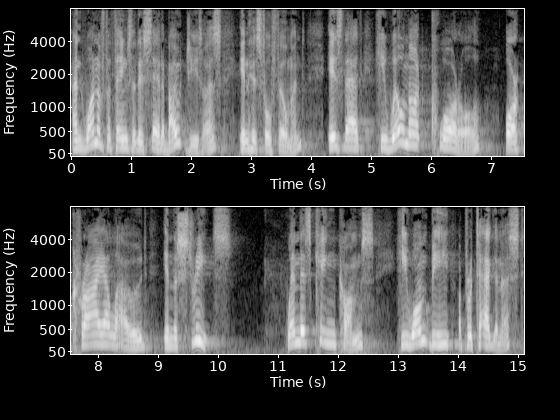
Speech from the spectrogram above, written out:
And one of the things that is said about Jesus in his fulfillment is that he will not quarrel or cry aloud in the streets. When this king comes, he won't be a protagonist,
